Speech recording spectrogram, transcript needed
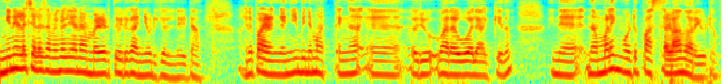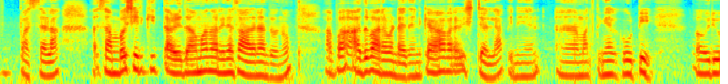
ഇങ്ങനെയുള്ള ചില സമയങ്ങളിൽ ഞാൻ അമ്മയുടെ അടുത്ത് ഒരു കഞ്ഞി കുടിക്കലുണ്ട് കേട്ടോ. അങ്ങനെ പഴങ്കഞ്ഞിയും പിന്നെ മത്തങ്ങ ഒരു വറവ് പോലെ ആക്കിയതും. പിന്നെ നമ്മളിങ്ങോട്ട് പസള എന്ന് പറയും കേട്ടോ. പസള. സംഭവം ശരിക്കും തഴുതാമ എന്ന് പറയുന്ന സാധനം തോന്നുന്നു. അപ്പോൾ അത് വറവുണ്ടായിരുന്നു. എനിക്ക് ആ വറവ് ഇഷ്ടമല്ല. പിന്നെ ഞാൻ മത്തങ്ങയൊക്കെ കൂട്ടി ഒരു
